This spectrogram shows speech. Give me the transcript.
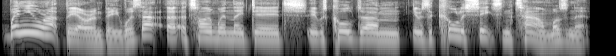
When you were at BRMB, was that at a time when they did? It was called. Um, it was the coolest seats in town, wasn't it?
